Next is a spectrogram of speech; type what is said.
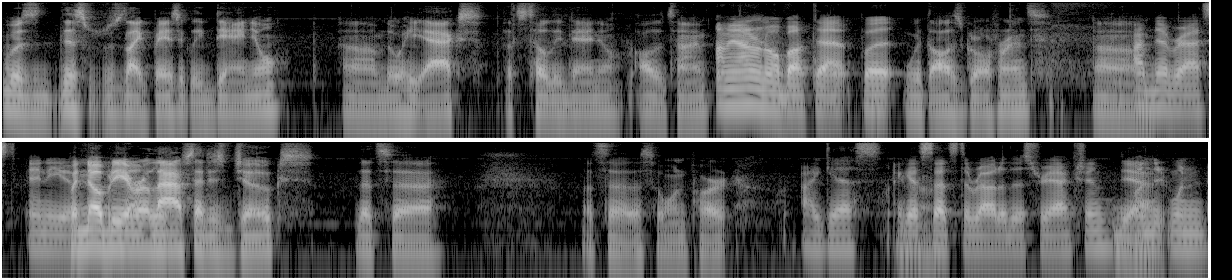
was this was like basically Daniel, um, the way he acts. That's totally Daniel all the time I mean, I don't know about that, but with all his girlfriends. Um, I've never asked any of. but nobody ever laughs at his jokes. That's uh, that's uh, that's the one part. I guess. I You guess know. that's the route of this reaction. Yeah. When, when,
